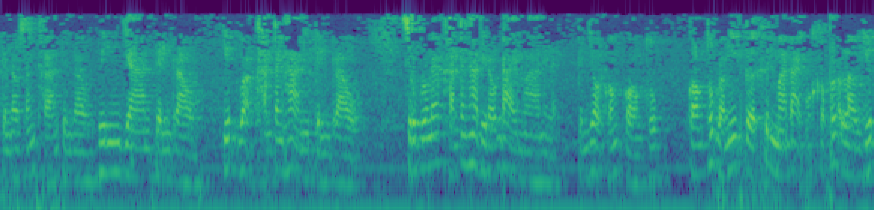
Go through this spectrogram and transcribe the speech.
เป็นเราสังขารเป็นเรา วิญญาณเป็นเรายึดว่าขันทั้งห้านี้เป็นเรา สรุปลงแล้วขันทั้งห้าที่เราได้มานี่แหละ เป็นยอดของกองทุกกองทุกเหล่านี้เกิดขึ้นมาได้เพราะเพราะเรายึด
